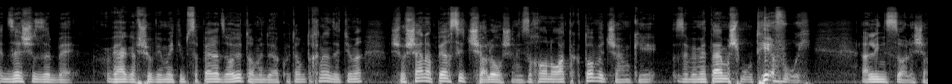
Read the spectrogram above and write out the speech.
את זה שזה ב... ואגב, שוב, אם הייתי מספר את זה עוד יותר מדויק, יותר מתכנן, אז הייתי אומר, שושנה פרסית 3, אני זוכר נורא את הכתובת שם, כי זה באמת היה משמעותי עבורי, על לנסוע לשם.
